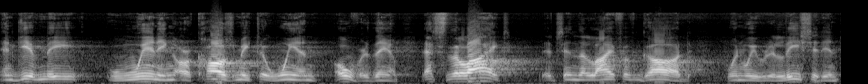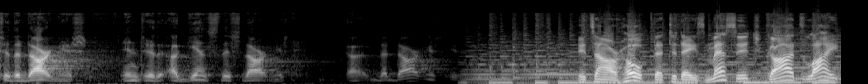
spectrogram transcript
and give me winning or cause me to win over them. That's the light that's in the life of God when we release it into the darkness, into the, against this darkness. Uh, the darkness is. It's our hope that today's message, God's light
